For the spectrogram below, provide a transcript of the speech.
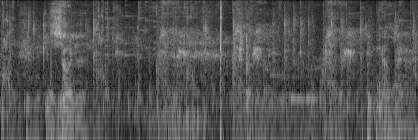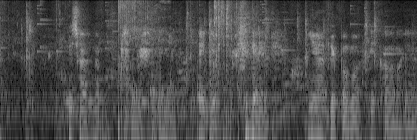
I it show you. It's not bad. It's hard. Thank you. yeah. Ít khó vậy nha.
